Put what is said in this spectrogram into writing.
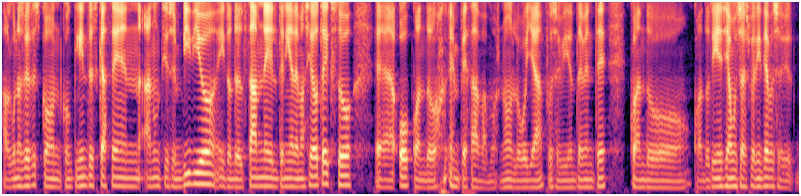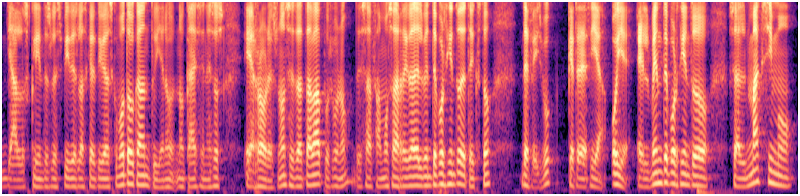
algunas veces con, clientes que hacen anuncios en vídeo y donde el thumbnail tenía demasiado texto eh, o cuando empezábamos, ¿no? Luego ya, pues evidentemente, cuando, cuando tienes ya mucha experiencia, pues eh, ya a los clientes les pides las creatividades como tocan, tú ya no, no caes en esos errores, ¿no? Se trataba, pues bueno, de esa famosa regla del 20% de texto de Facebook, que te decía, oye, el 20%, o sea, el máximo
